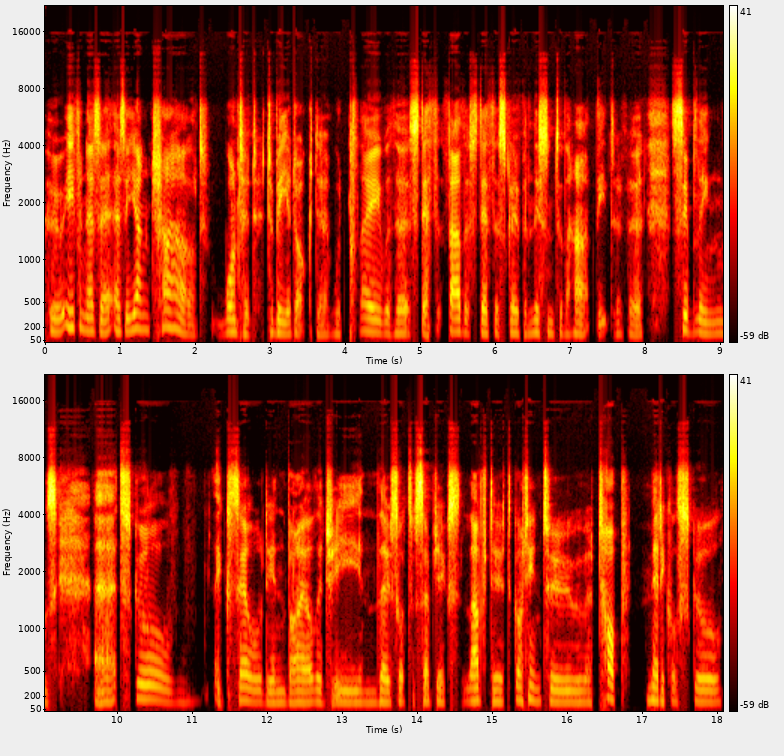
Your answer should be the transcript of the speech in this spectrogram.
who even as a as a young child wanted to be a doctor, would play with her steth- father's stethoscope and listen to the heartbeat of her siblings. Uh, at school, excelled in biology and those sorts of subjects, loved it, got into a top medical school,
